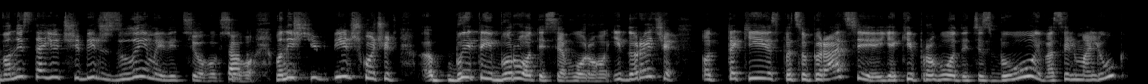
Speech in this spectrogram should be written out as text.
вони стають ще більш злими від цього всього. Вони ще більш хочуть е, бити і боротися ворогу. І до речі, от такі спецоперації, які проводить СБУ і Василь Малюк,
